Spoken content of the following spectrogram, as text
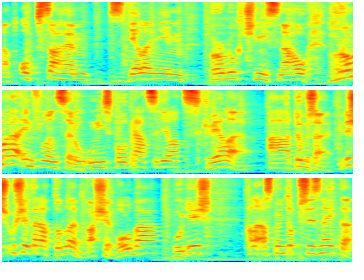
nad obsahem, sdělením, produkční snahou. Hromada influencerů umí spolupráce dělat skvěle. A dobře, když už je teda tohle vaše volba, budiš, ale aspoň to přiznejte.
